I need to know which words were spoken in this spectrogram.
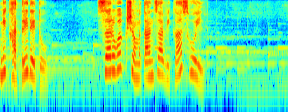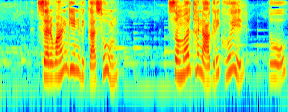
मी खात्री देतो सर्व क्षमतांचा विकास होईल. सर्वांगीण विकास होऊन समर्थ नागरिक होईल तो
